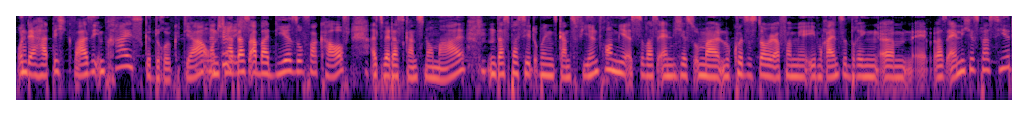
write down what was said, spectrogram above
Und er hat dich quasi im Preis gedrückt, ja. Natürlich. Und hat das aber dir so verkauft, als wäre das ganz normal. Und das passiert übrigens ganz vielen Frauen. Mir ist sowas ähnliches, um mal eine kurze Story auch von mir eben reinzubringen, ähm, was ähnliches passiert.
